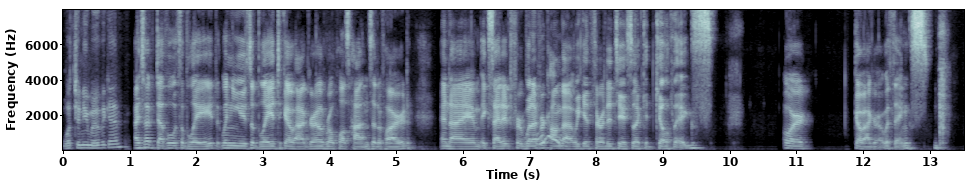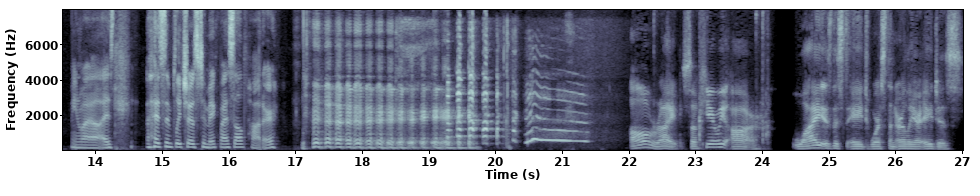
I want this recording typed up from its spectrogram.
What's your new move again? I took Devil with a Blade. When you use a blade to go aggro, roll plus hot instead of hard. and I'm excited for whatever Ooh. combat we get thrown into so I can kill things or go aggro with things. Meanwhile, I I simply chose to make myself hotter. All right, so here we are. Why is this age worse than earlier ages?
